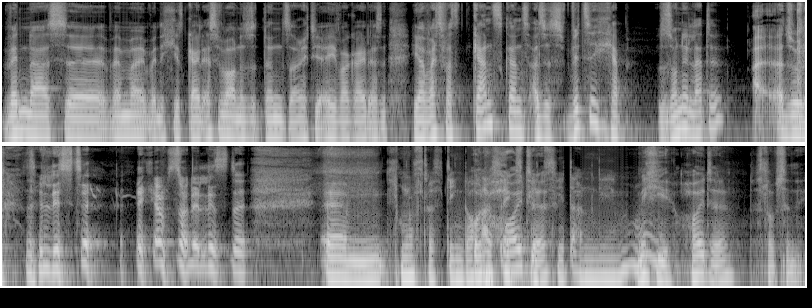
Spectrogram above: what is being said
wenn das, äh, wenn wir, wenn ich jetzt geil essen war und das, dann sage ich dir, ey, war geil essen. Ja, weißt du was, ganz, ganz, also es ist witzig, ich habe so eine Latte, also eine Liste, ich habe so eine Liste. Ähm, ich muss das Ding doch als heute- explizit angeben. Michi, heute, das glaubst du nicht.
